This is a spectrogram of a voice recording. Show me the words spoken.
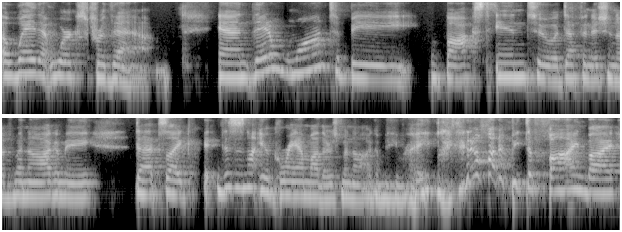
a way that works for them. And they don't want to be boxed into a definition of monogamy that's like, this is not your grandmother's monogamy, right? Like they don't want to be defined by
